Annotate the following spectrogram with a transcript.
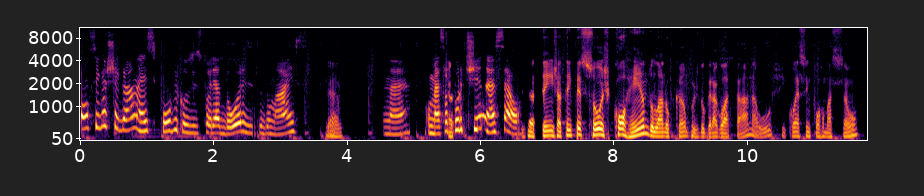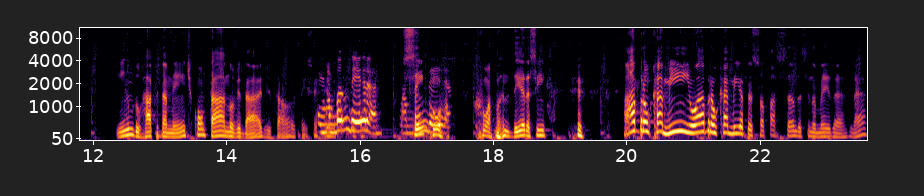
consiga chegar, né? Esse público, os historiadores e tudo mais. É. Né? Começa já, por ti, né, Cel? Já tem, já tem pessoas correndo lá no campus do Gragoatá, na UF, com essa informação indo rapidamente contar a novidade e tal. Uma bandeira. Uma Sim, bandeira. Com, com uma bandeira assim. abram caminho, abram caminho, a pessoa passando assim no meio da. Né?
